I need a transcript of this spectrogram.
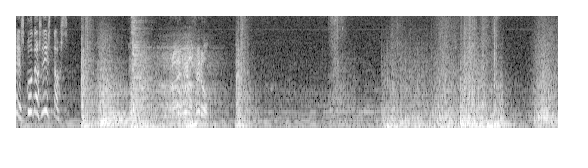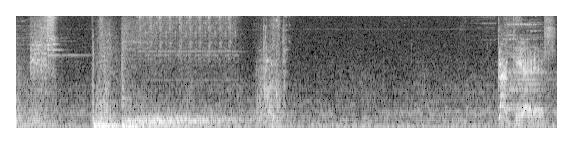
¡Escudos listos! Quieres?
